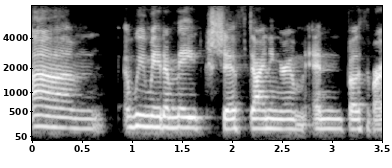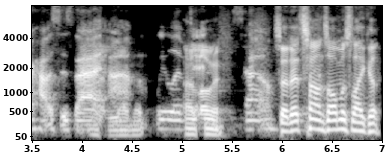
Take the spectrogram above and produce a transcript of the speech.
um, we made a makeshift dining room in both of our houses that um, we lived I in it. so So that sounds almost like a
